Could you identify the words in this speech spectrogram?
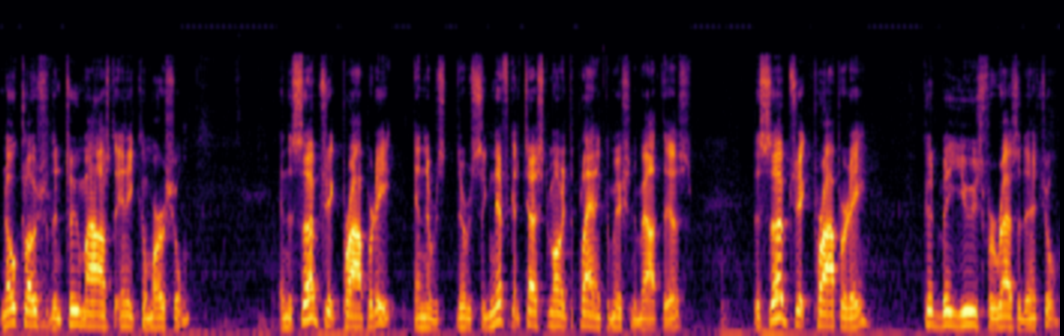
no closer than two miles to any commercial. And the subject property, and there was, there was significant testimony at the planning commission about this, the subject property could be used for residential,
